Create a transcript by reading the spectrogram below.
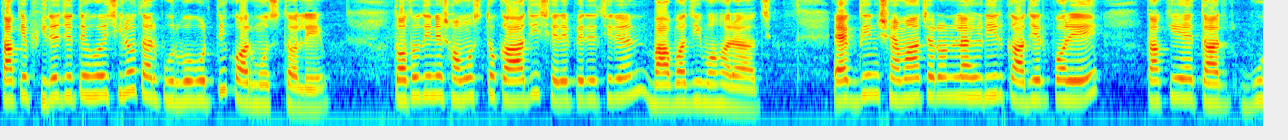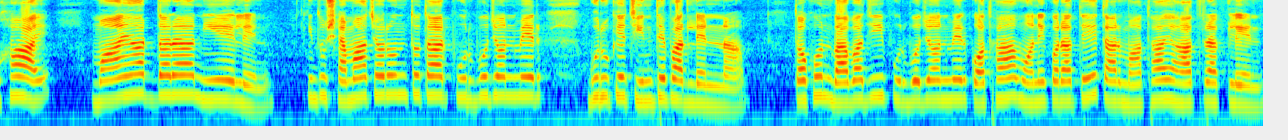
তাকে ফিরে যেতে হয়েছিল তার পূর্ববর্তী কর্মস্থলে। ততদিনে সমস্ত কাজই সেরে পেরেছিলেন বাবাজি মহারাজ। একদিন শ্যামাচরণ লাহিড়ির কাজের পরে তাকে তার গুহায় মায়ার দ্বারা নিয়ে এলেন। কিন্তু শ্যামাচরণ তো তার পূর্বজন্মের গুরুকে চিনতে পারলেন না। তখন বাবাজি পূর্বজন্মের কথা মনে করাতে তার মাথায় হাত রাখলেন।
